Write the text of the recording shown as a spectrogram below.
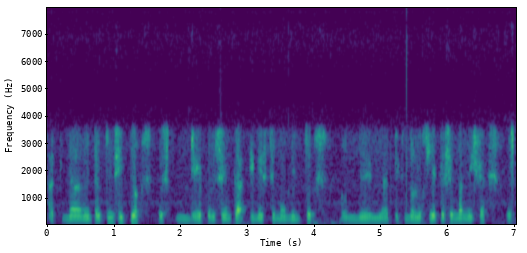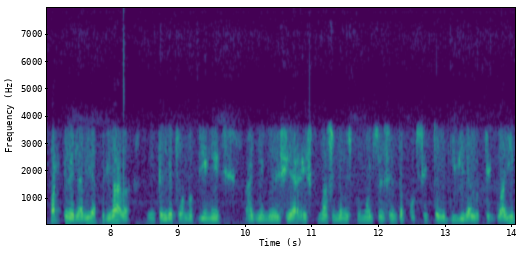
atinadamente al principio, pues representa en este momento con la tecnología que se maneja, pues parte de la vida privada. Un teléfono tiene, alguien me decía, es más o menos como el 60% de mi vida lo tengo ahí.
